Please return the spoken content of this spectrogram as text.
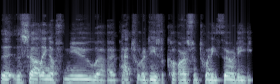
the, the selling of new uh, petrol or diesel cars from 2030,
